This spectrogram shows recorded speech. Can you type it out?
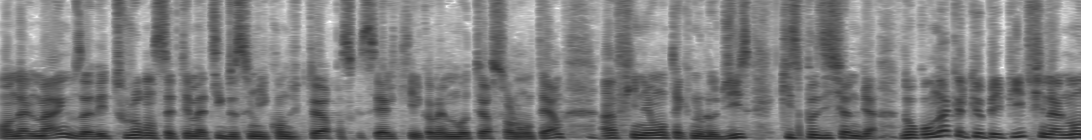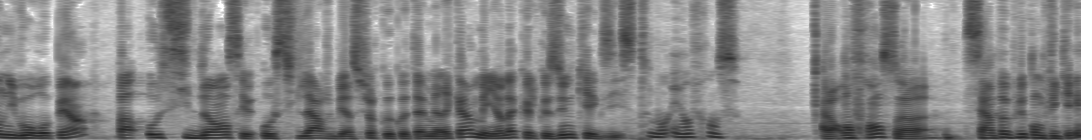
En Allemagne, vous avez toujours dans cette thématique de semi-conducteurs, parce que c'est elle qui est quand même moteur sur le long terme, Infineon Technologies qui se positionne bien. Donc on a quelques pépites finalement au niveau européen, pas aussi dense et aussi large bien sûr que côté américain, mais il y en a quelques-unes qui existent. Bon, et en France? Alors en France, euh, c'est un peu plus compliqué.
